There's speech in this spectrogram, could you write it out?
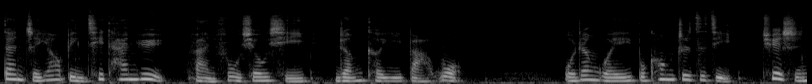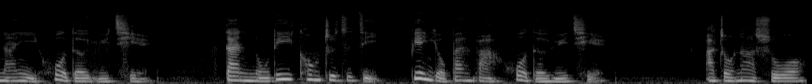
但只要摒弃贪欲，反复修习。”仍可以把握。我认为不控制自己确实难以获得余切，但努力控制自己便有办法获得余切。阿周那说：“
